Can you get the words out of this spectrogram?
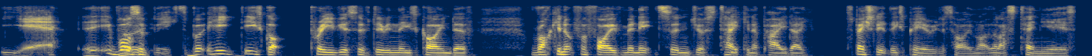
Yeah, it was a bit, but he he's got previous of doing these kind of rocking up for five minutes and just taking a payday, especially at this period of time, like the last ten years.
